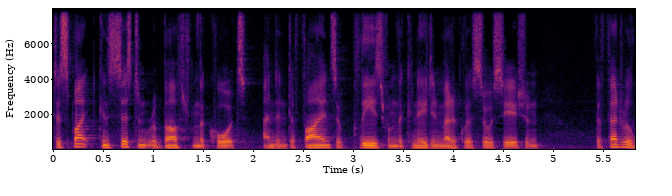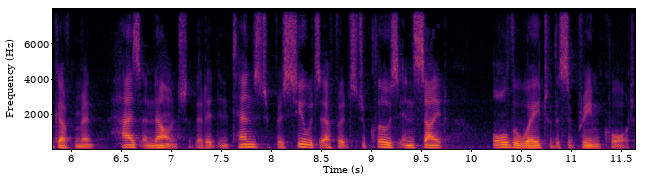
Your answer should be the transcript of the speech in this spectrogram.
Despite consistent rebuffs from the courts and in defiance of pleas from the Canadian Medical Association, the federal government has announced that it intends to pursue its efforts to close Insite all the way to the Supreme Court.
